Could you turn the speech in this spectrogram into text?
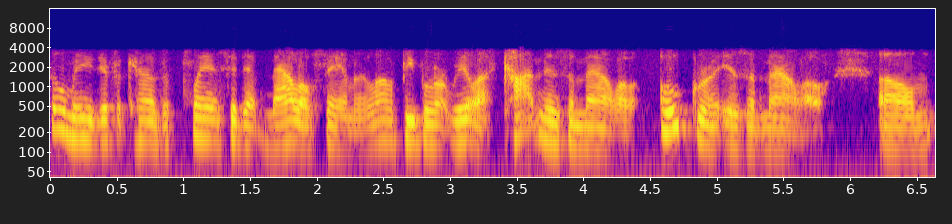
so many different kinds of plants in that mallow family. A lot of people don't realize cotton is a mallow, okra is a mallow, um,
